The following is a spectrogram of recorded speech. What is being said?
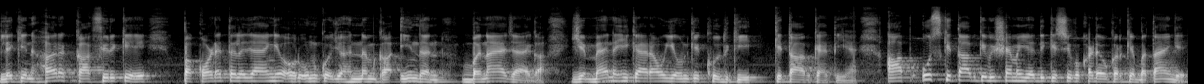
लेकिन हर काफिर के पकौड़े तले जाएँगे और उनको जहन्नम का ईंधन बनाया जाएगा। ये मैं नहीं कह रहा हूँ, ये उनकी खुद की किताब कहती है। आप उस किताब के विषय में यदि किसी को खड़े होकर के बताएँगे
